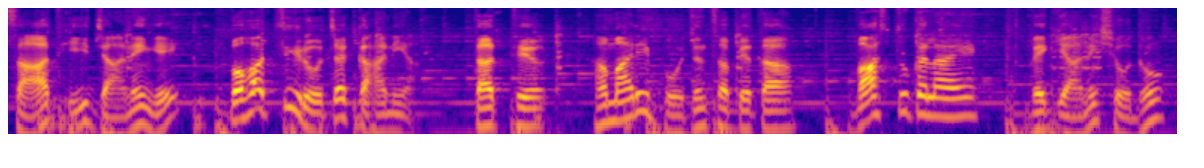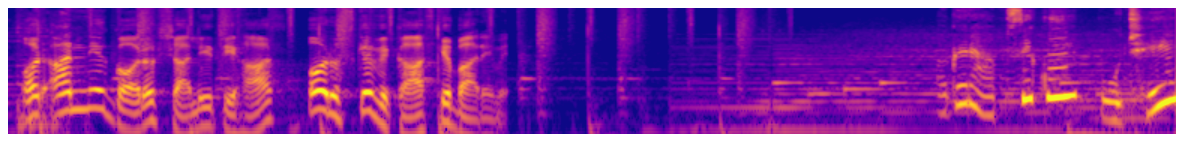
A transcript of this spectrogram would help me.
साथ ही जानेंगे बहुत सी रोचक कहानियाँ, तथ्य, हमारी भोजन सभ्यता, वास्तुकलाएँ, वैज्ञानिक शोधों और अन्य गौरवशाली इतिहास और उसके विकास के बारे में। अगर आपसे कोई पूछे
